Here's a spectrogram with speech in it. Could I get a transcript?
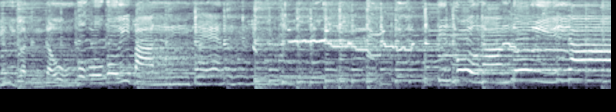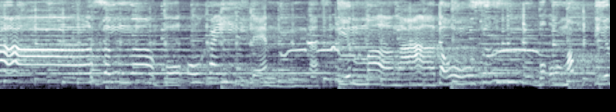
Ông gật đầu vỗ gối bàn khen. Tiên cô nàng đôi à, dâng bộ khay đèn. Tiêm ngà đầu xứ bộ móc tiêm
